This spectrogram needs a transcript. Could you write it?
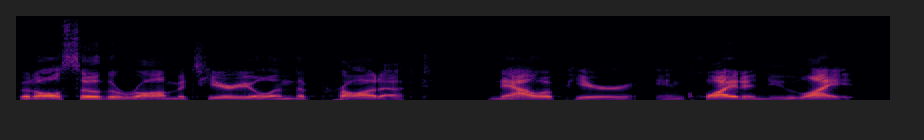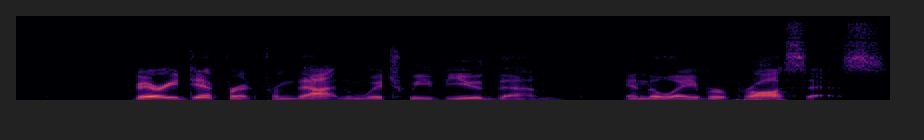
but also the raw material and the product now appear in quite a new light, very different from that in which we viewed them in the labor process,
